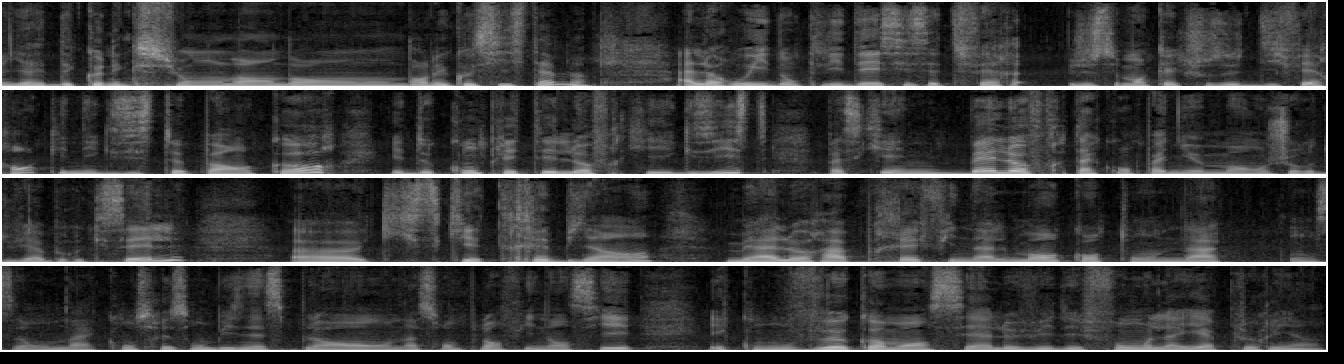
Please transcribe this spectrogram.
Il y a des connexions dans, dans, dans l'écosystème? Alors oui, donc l'idée ici, c'est de faire justement quelque chose de différent qui n'existe pas encore et de compléter l'offre qui existe parce qu'il y a une belle offre d'accompagnement aujourd'hui à Bruxelles, qui, ce qui est très bien. Mais alors après, finalement, quand on a on, a construit son business plan, on a son plan financier et qu'on veut commencer à lever des fonds, là, il n'y a plus rien.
